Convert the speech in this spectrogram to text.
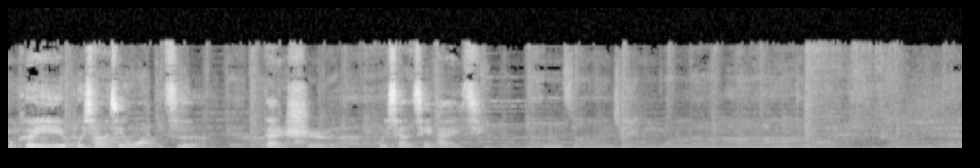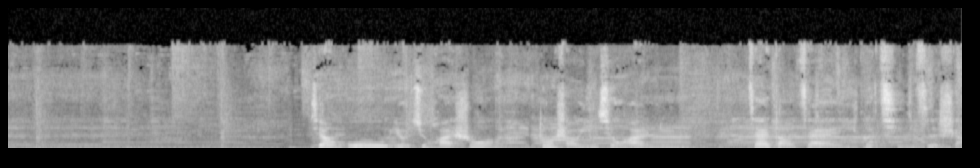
我可以不相信王子，但是我相信爱情。江湖有句话说：“多少英雄儿女栽倒在一个情字上。”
